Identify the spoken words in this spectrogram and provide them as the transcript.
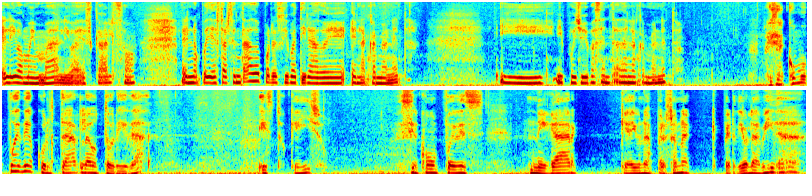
Él iba muy mal, iba descalzo. Él no podía estar sentado, por eso iba tirado eh, en la camioneta. Y, y pues yo iba sentada en la camioneta. O sea, ¿cómo puede ocultar la autoridad esto que hizo? Es decir, ¿cómo puedes negar que hay una persona que perdió la vida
